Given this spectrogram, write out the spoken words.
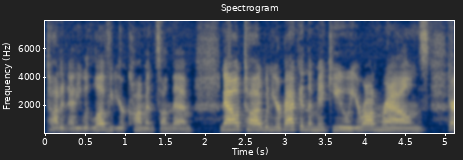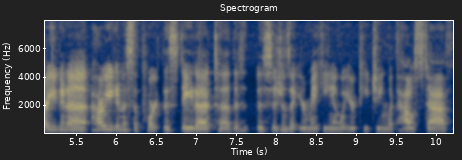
Todd and Eddie would love your comments on them. Now, Todd, when you're back in the MICU, you're on rounds. Are you gonna how are you gonna support this data to the decisions that you're making and what you're teaching with house staff?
